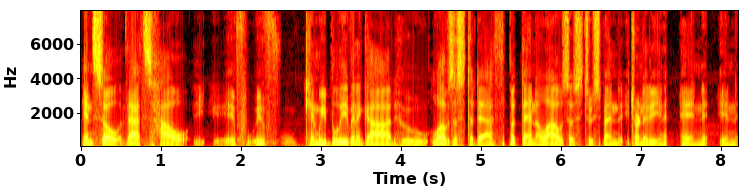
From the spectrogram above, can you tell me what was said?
And so that's how if if can we believe in a God who loves us to death but then allows us to spend eternity in in in,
